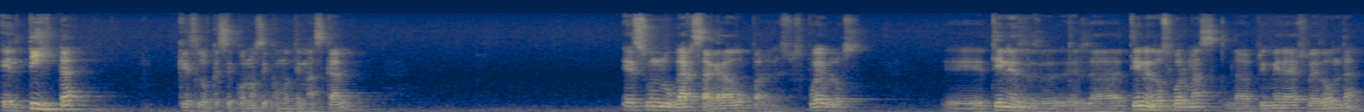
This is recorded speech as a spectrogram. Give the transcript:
el tista, que es lo que se conoce como temazcal, es un lugar sagrado para nuestros pueblos. Eh, tiene, tiene dos formas, la primera es redonda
